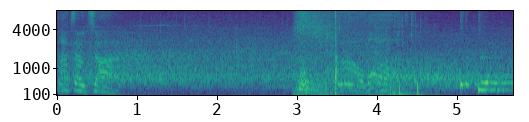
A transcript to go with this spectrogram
That's outside. Ball.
